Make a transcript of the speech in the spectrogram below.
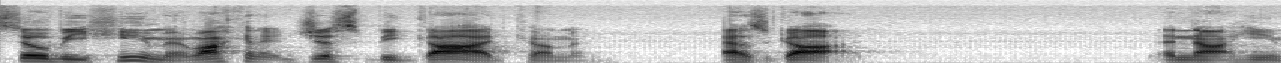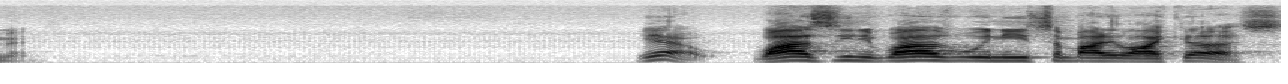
still be human? Why can't it just be God coming as God and not human? Yeah. Why, is he, why do we need somebody like us?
